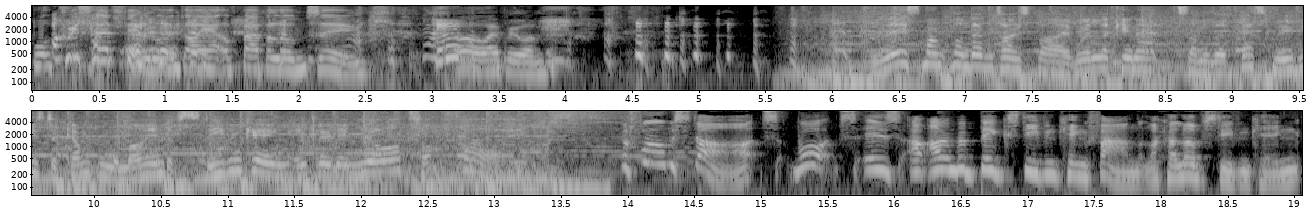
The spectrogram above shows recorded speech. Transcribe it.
What Chris Hadfield or the guy out of Babylon Zoo? Oh, everyone. This month on Devil Times 5, we're looking at some of the best movies to come from the mind of Stephen King, including your top five. Before we start, what is? I- I'm a big Stephen King fan. Like I love Stephen King.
